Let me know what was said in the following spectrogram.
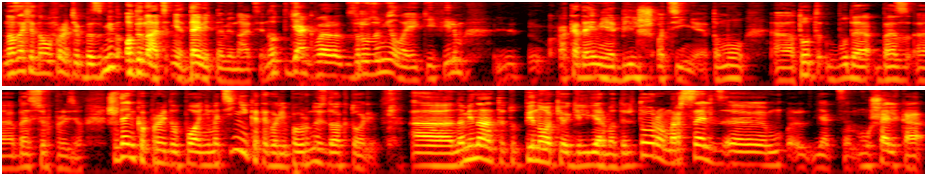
на Західному фронті без змін 11, ні, 9 номінацій. Ну, якби зрозуміло, який фільм Академія більш оцінює. Тому е, тут буде без е, без сюрпризів. Швиденько пройду по анімаційній категорії, повернусь до акторів. Е, номінанти тут Пінокіо Гільєрмо Дель Торо, Марсель е, як це, Мушелька.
